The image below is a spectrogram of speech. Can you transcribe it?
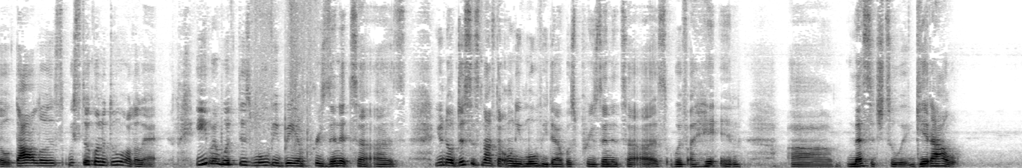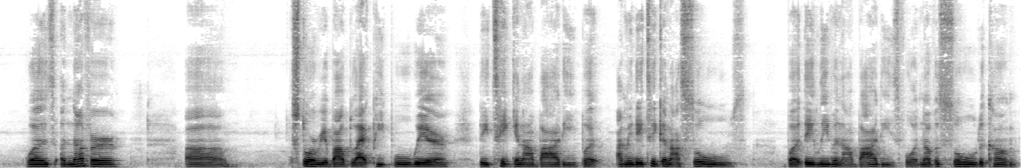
throw dollars. We still gonna do all of that. Even with this movie being presented to us, you know, this is not the only movie that was presented to us with a hidden uh, message to it. Get Out was another uh, story about black people where they take in our body, but I mean, they taking our souls, but they leaving our bodies for another soul to come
